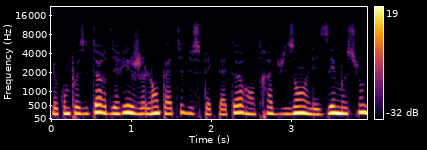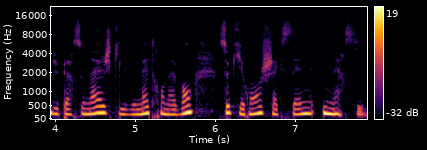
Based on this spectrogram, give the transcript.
Le compositeur dirige l'empathie du spectateur en traduisant les émotions du personnage qu'il veut mettre en avant, ce qui rend chaque scène immersive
